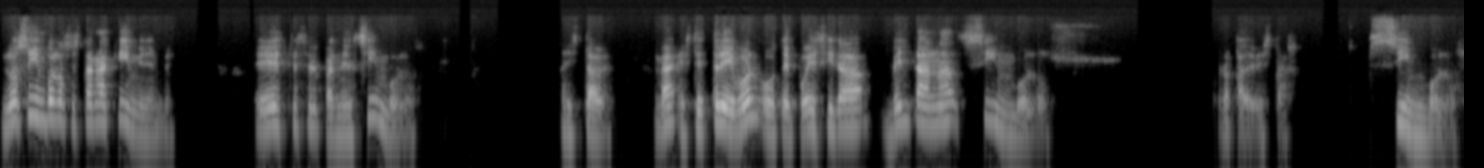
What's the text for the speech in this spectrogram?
Los símbolos están aquí, miren. Este es el panel símbolos. Ahí está. Este trébol, o te puedes ir a ventana, símbolos. Por acá debe estar. Símbolos.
